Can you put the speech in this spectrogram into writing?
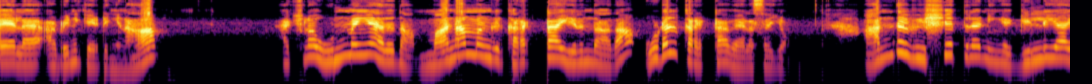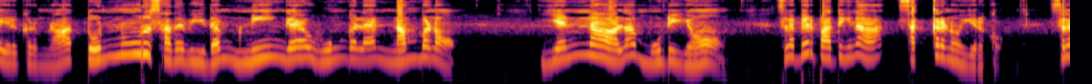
வேலை அப்படின்னு கேட்டிங்கன்னா ஆக்சுவலாக உண்மையே அதுதான். மனம் அங்கே கரெக்டாக இருந்தால் தான் உடல் கரெக்டாக வேலை செய்யும். அந்த விஷயத்தில் நீங்கள் கில்லியாக இருக்கணும்னா தொண்ணூறு சதவீதம் நீங்கள் உங்களை நம்பணும். என்னால் முடியும். சில பேர் பார்த்தீங்கன்னா சர்க்கரை நோய் இருக்கும். சில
